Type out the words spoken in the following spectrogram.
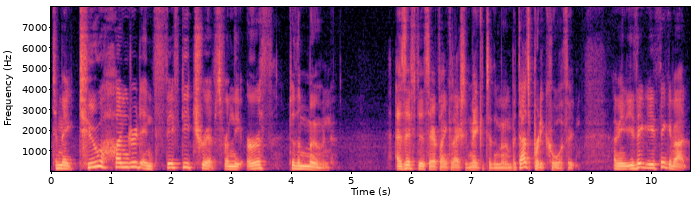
to make 250 trips from the Earth to the moon. As if this airplane could actually make it to the moon, but that's pretty cool if it I mean, you think you think about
